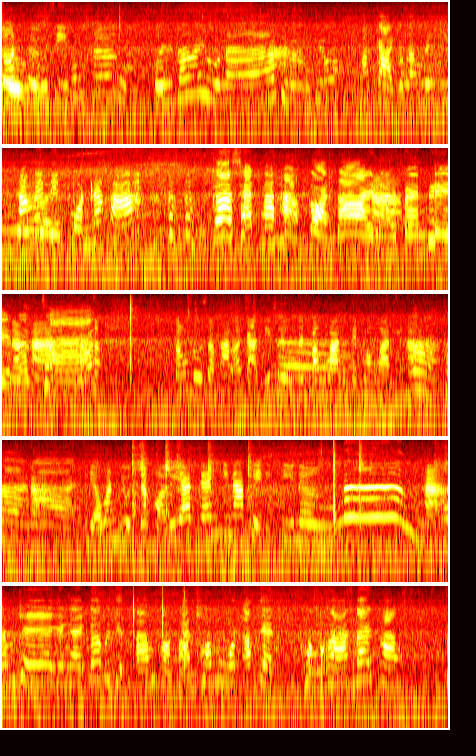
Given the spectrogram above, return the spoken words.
จนถึง4ทุ่มครึ่ง คุยได้อยู่นะค่ะ สี่โมงที่ว่าอากาศกำลังดีๆถ้าไม่เลยติดฝนนะคะ ก็แชทมาถามก่อนได้ในค่ะแฟนเพจนะนะคะ จ๊ะ ต้องดูสภาพอากาศนิดนึงใช่ เป็นบางวันเป็นบางวันค่ะ อ่าใช่ได้เดี๋ยววันหยุดจะขออนุญาตแจ้งที่หน้าเพจอีกทีนึงค่ะ โอเค ยังไงก็ไปติดตามข่าวสารข้อมูลอัปเดตของร้านได้ทางแฟ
